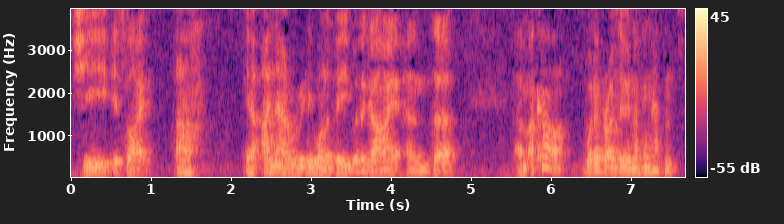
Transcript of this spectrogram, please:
she is like, ah, you know, I now really want to be with a guy and uh, um, I can't. Whatever I do, nothing happens.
